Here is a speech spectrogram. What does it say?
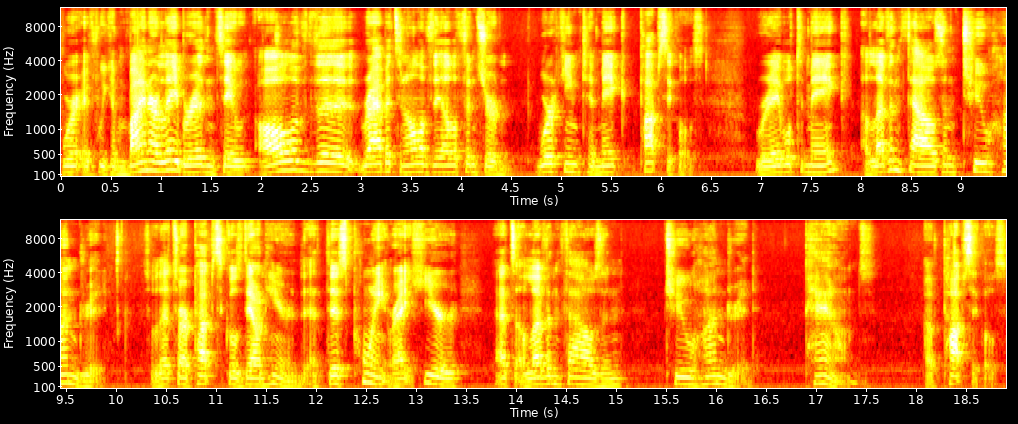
we're, if we combine our labor and say all of the rabbits and all of the elephants are working to make popsicles, we're able to make 11,200. So that's our popsicles down here. At this point right here, that's 11,200 pounds of popsicles.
